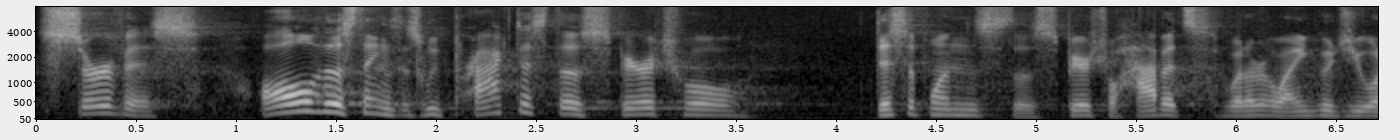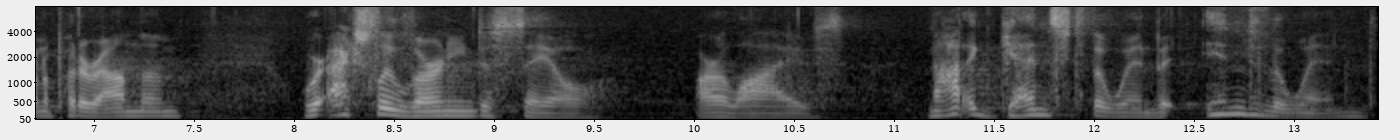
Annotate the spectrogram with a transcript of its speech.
service, all of those things as we practice those spiritual disciplines, those spiritual habits, whatever language you want to put around them, we're actually learning to sail our lives, not against the wind, but into the wind.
